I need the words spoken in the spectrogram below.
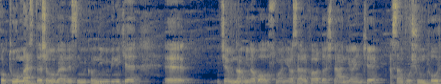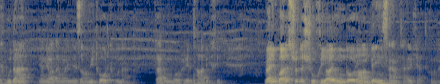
خب تو اون مقطع شما بررسی می‌کنی می‌بینی که چه می‌دونم اینا با عثمانی ها سر و کار داشتن یا اینکه اصلا قشون ترک بودن یعنی آدم های نظامی ترک بودن در اون بره تاریخی. و این باعث شده شوخی های اون دوران به این سمت حرکت کنه.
